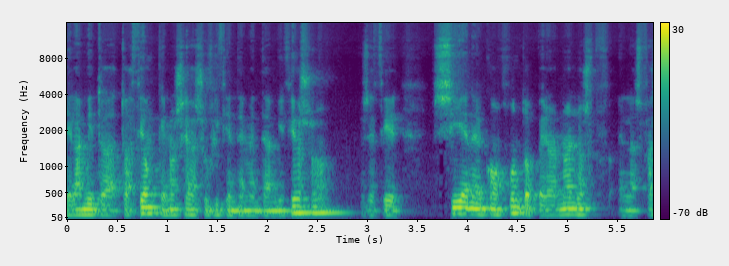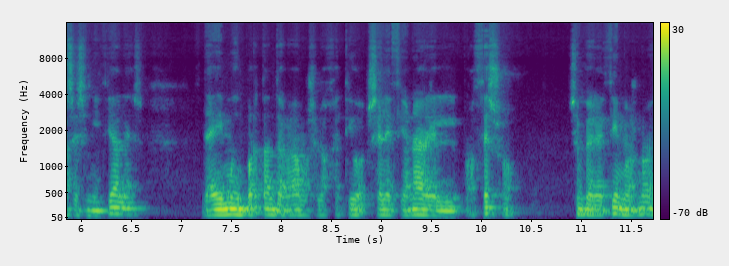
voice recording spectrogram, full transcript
del ámbito de actuación que no sea suficientemente ambicioso, es decir, sí en el conjunto, pero no en, en las fases iniciales. De ahí muy importante, hablábamos el objetivo, seleccionar el proceso. Siempre decimos, ¿no?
